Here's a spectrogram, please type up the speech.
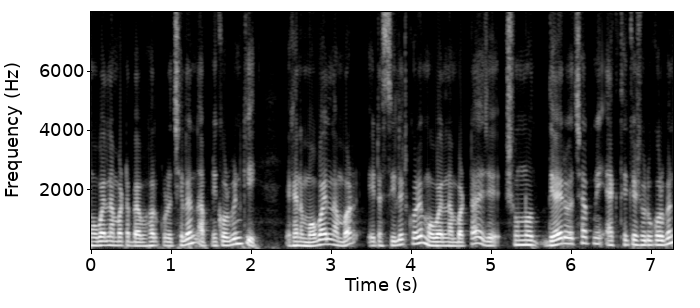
মোবাইল নাম্বারটা ব্যবহার করেছিলেন, আপনি করবেন কি? এখানে মোবাইল নাম্বার, এটা সিলেক্ট করে মোবাইল নাম্বারটা এই যে শূন্য দেওয়াই রয়েছে, আপনি এক থেকে শুরু করবেন,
